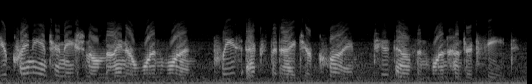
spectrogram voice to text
Ukrainian International Niner 11, please expedite your climb 2,100 feet.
